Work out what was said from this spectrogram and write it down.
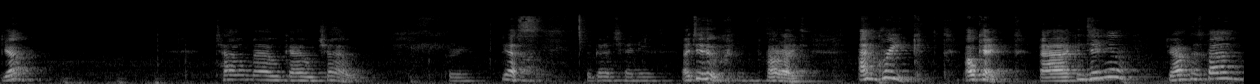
Yeah. Tao Mao Gao Chow. Yes, You got Chinese. I do. All right. And Greek. Okay. Uh, continue. Do you have this band?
